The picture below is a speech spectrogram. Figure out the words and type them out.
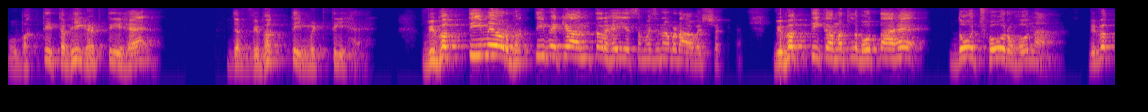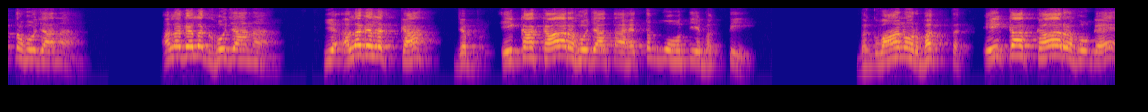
वो भक्ति तभी घटती है जब विभक्ति मिटती है। विभक्ति में और भक्ति में क्या अंतर है, ये समझना बड़ा आवश्यक है। विभक्ति का मतलब होता है दो छोर होना, विभक्त हो जाना। अलग अलग हो जाना। ये अलग अलग का जब एकाकार हो जाता है, तब वो होती है भक्ति। भगवान और भक्त एकाकार हो गए,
